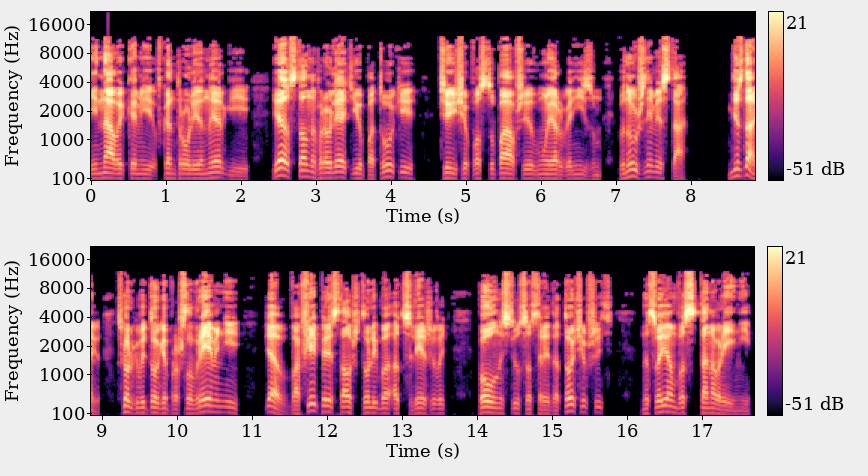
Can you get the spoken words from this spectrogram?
и навыками в контроле энергии, я стал направлять ее потоки все еще поступавшие в мой организм, в нужные места. Не знаю, сколько в итоге прошло времени, я вообще перестал что-либо отслеживать, полностью сосредоточившись на своем восстановлении,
